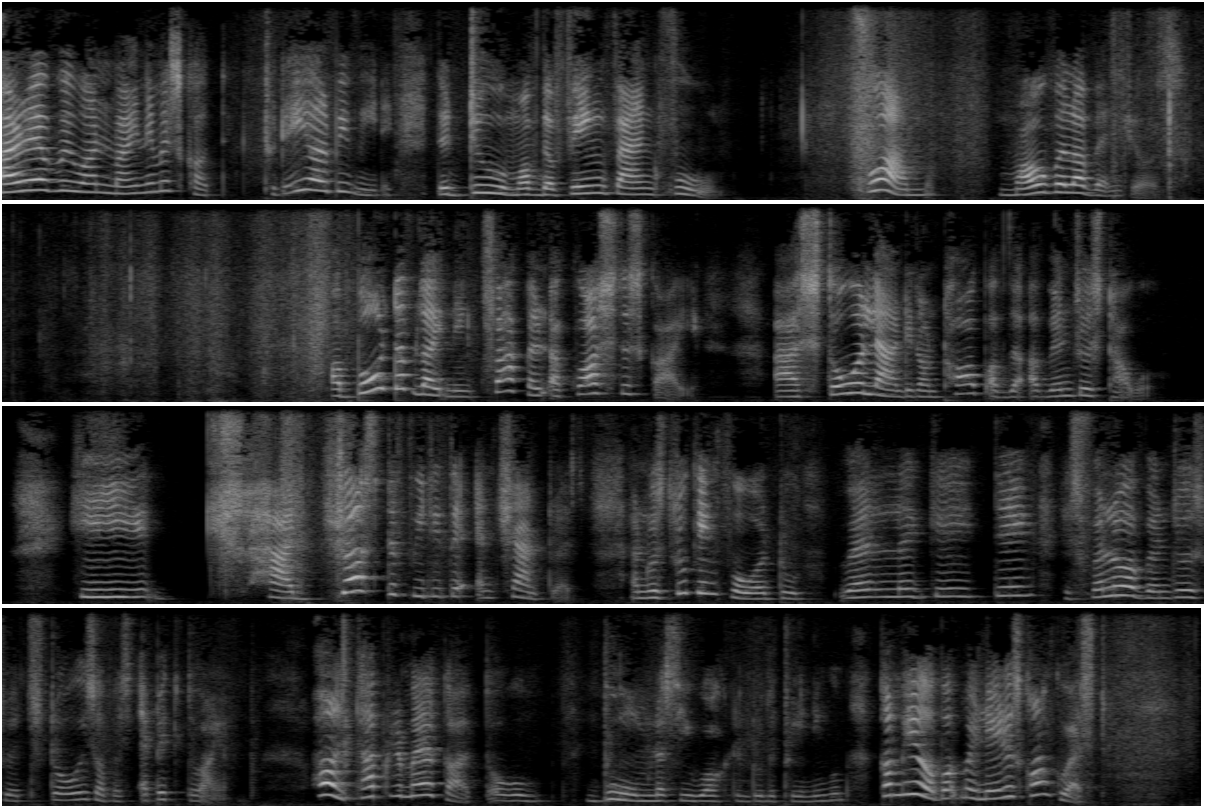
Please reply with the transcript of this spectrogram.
Hi everyone, my name is Karthik. Today I'll be reading The Doom of the Fin Fang Foom from Marvel Avengers. A bolt of lightning crackled across the sky as Thor landed on top of the Avengers Tower. He had just defeated the Enchantress and was looking forward to relegating his fellow Avengers with stories of his epic triumph. Hulk, Captain America! Thor boomed as he walked into the training room. Come here about my latest conquest.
